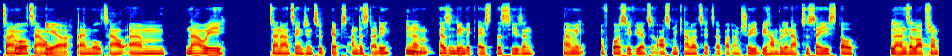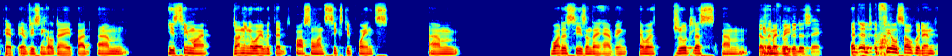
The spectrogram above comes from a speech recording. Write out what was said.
Time will tell. yeah, Time will tell. Um, now we turn our attention to Pep's understudy. Mm. Um, hasn't been the case this season. I mean, of course, if you had to ask Mikel Arteta, but I'm sure you'd be humble enough to say he still learns a lot from Pep every single day. But um, his team are running away with it. Arsenal on 60 points. Um, what a season they're having. They were ruthless um, does in it feel good to say? It, it it feels so good, and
